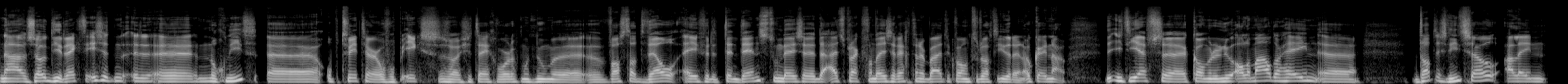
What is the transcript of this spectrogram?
Nou, zo direct is het uh, nog niet. Uh, op Twitter of op X, zoals je tegenwoordig moet noemen, was dat wel even de tendens toen deze, de uitspraak van deze rechter naar buiten kwam. Toen dacht iedereen: oké, nou, de ETF's komen er nu allemaal doorheen. dat is niet zo. Alleen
